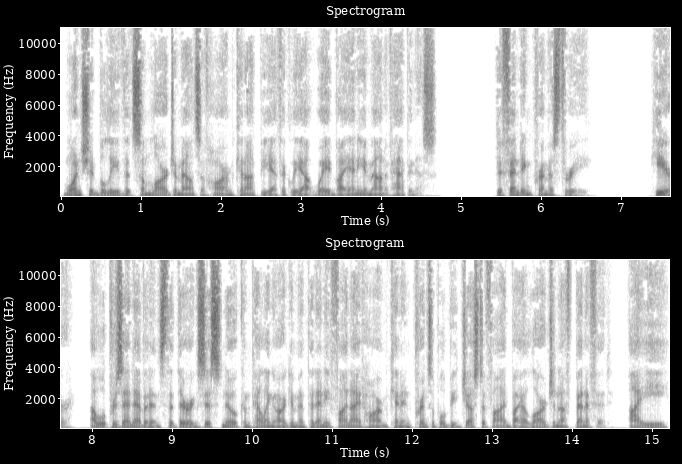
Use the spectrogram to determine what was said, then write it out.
one should believe that some large amounts of harm cannot be ethically outweighed by any amount of happiness. Defending Premise 3. Here, I will present evidence that there exists no compelling argument that any finite harm can in principle be justified by a large enough benefit, i.e.,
